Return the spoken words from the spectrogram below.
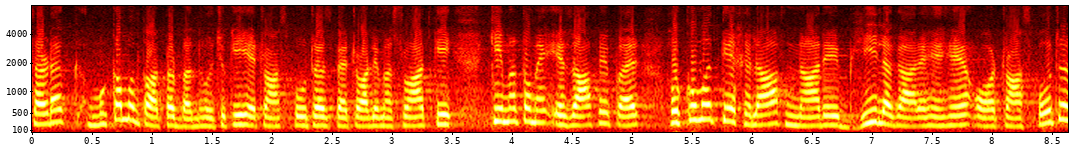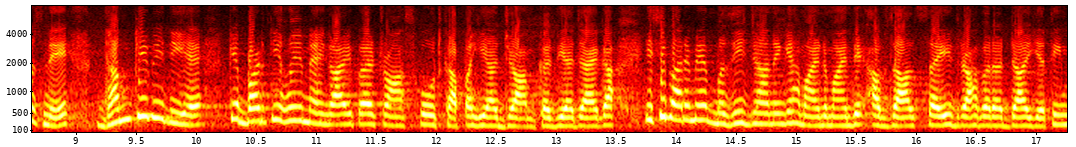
सड़क मुकम्मल तौर पर बंद हो चुकी है। ट्रांसपोर्टर्स पेट्रोलियम मसनूआत की कीमतों में इजाफे पर हुकूमत के खिलाफ नारे भी लगा रहे हैं और ट्रांसपोर्टर्स ने धमकी भी दी है कि बढ़ती हुई महँगाई पर ट्रांसपोर्ट का पहिया जाम कर दिया जाएगा। इसी बारे में मजीद जानेंगे हमारे नुमाइंदे अफजाल सईद, राहबर अड्डा, यतीम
